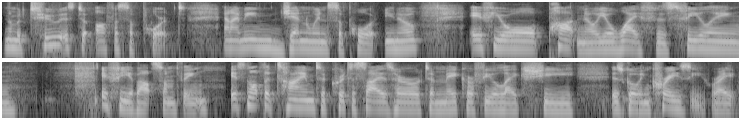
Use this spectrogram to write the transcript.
Number two is to offer support. And I mean genuine support. You know, if your partner or your wife is feeling iffy about something, it's not the time to criticize her or to make her feel like she is going crazy, right?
